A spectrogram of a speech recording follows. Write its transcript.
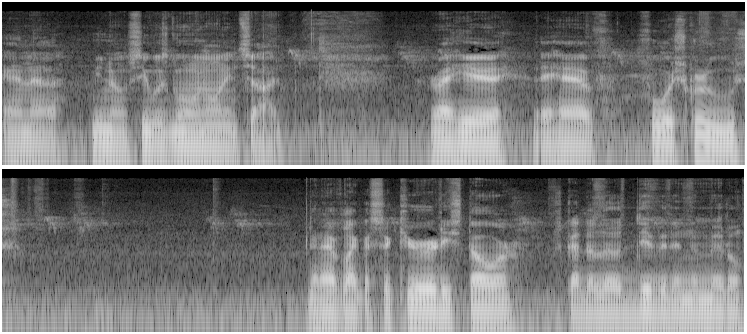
and uh, you know see what's going on inside. Right here, they have four screws that have like a security star. It's got the little divot in the middle.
